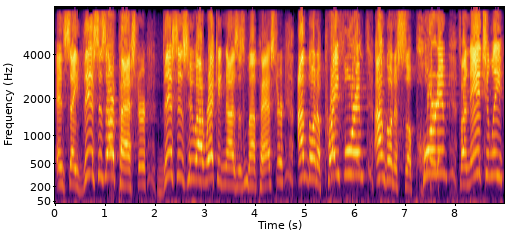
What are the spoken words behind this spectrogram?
and say, this is our pastor. This is who I recognize as my pastor. I'm going to pray for him. I'm going to support him financially.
